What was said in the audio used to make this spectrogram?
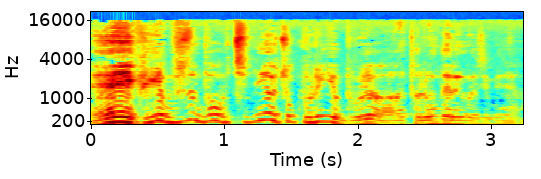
에이, 그게 무슨 뭐 집중력 좋고 그런 게 뭐야. 덜렁대는 거지, 그냥.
